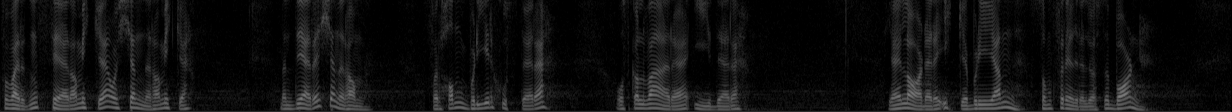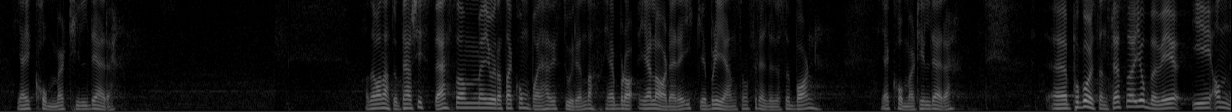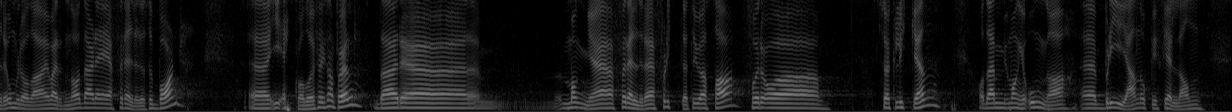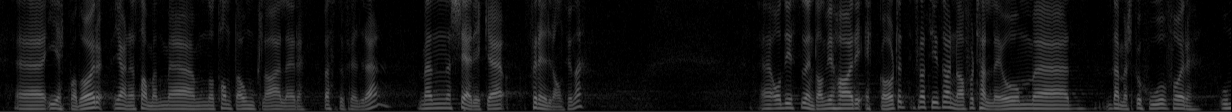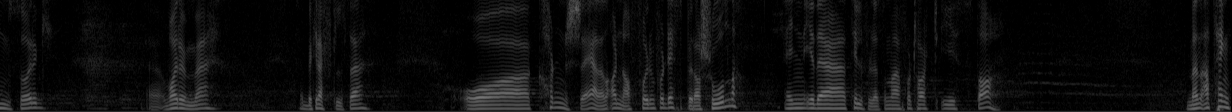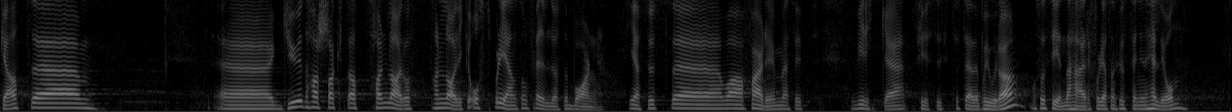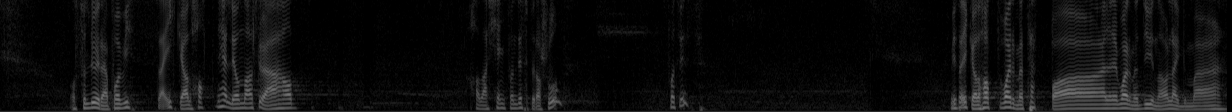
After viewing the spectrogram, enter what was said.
For verden ser ham ikke og kjenner ham ikke. Men dere kjenner ham, for han blir hos dere og skal være i dere. Jeg lar dere ikke bli igjen som foreldreløse barn. Jeg kommer til dere. Og Det var nettopp det her siste som gjorde at jeg kom på denne historien. da. Jeg, jeg lar dere ikke bli igjen som foreldreløse barn. Jeg kommer til dere. Eh, på gårdsenteret så jobber vi i andre områder i verden nå, der det er foreldreløse barn. Eh, I Ecuador f.eks., der eh, mange foreldre flytter til USA for å søke lykken. Og der mange unger blir igjen oppe i fjellene i Ecuador, gjerne sammen med noen tanter, onkler eller besteforeldre, men ser ikke foreldrene sine. Eh, og de studentene vi har i Ecuador fra tid til annen, forteller jo om eh, deres behov for omsorg, eh, varme, bekreftelse. Og kanskje er det en annen form for desperasjon da, enn i det tilfellet som jeg fortalte i stad. Men jeg tenker at uh, uh, Gud har sagt at han lar, oss, han lar, ikke oss bli igjen som foreldreløse barn. Jesus uh, var ferdig med sitt virke fysisk til stede på jorda. Og så sier han det her fordi at han skal sende en hellig ånd. Og så lurer jeg på, Hvis jeg ikke hadde hatt en hellig ånd, da tror jeg hadde, hadde jeg kjent på en desperasjon på et vis. Hvis jeg ikke hadde hatt varme tepper eller varme dyner å legge meg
